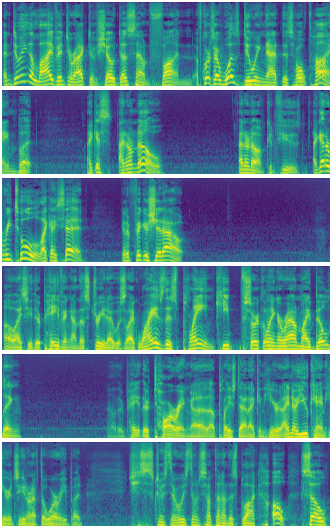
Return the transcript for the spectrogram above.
and doing a live interactive show does sound fun. Of course, I was doing that this whole time, but I guess I don't know. I don't know. I'm confused. I got to retool, like I said. Got to figure shit out. Oh, I see. They're paving on the street. I was like, why is this plane keep circling around my building? Oh, they're pay- they're tarring a, a place down. I can hear it. I know you can't hear it, so you don't have to worry. But Jesus Christ, they're always doing something on this block. Oh, so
